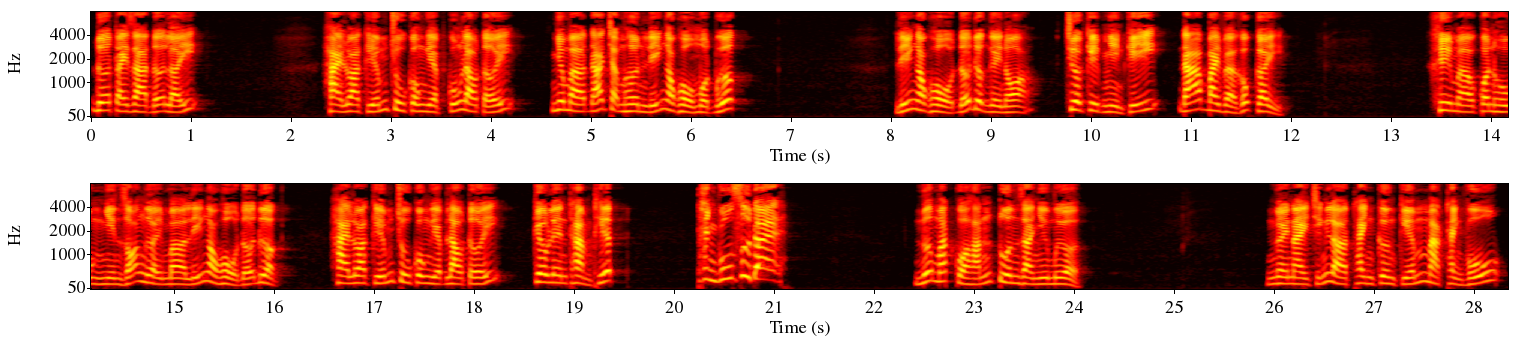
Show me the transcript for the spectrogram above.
đưa tay ra đỡ lấy. Hải loa kiếm chu công nghiệp cũng lao tới, nhưng mà đã chậm hơn lý ngọc hồ một bước. Lý ngọc hồ đỡ được người nọ, chưa kịp nhìn kỹ, đã bay về gốc cây. Khi mà quân hùng nhìn rõ người mà lý ngọc hổ đỡ được hải loa kiếm chu công nghiệp lao tới, kêu lên thảm thiết thành vũ sư đệ. Nước mắt của hắn tuôn ra như mưa. Người này chính là thanh cương kiếm mạc thành vũ.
